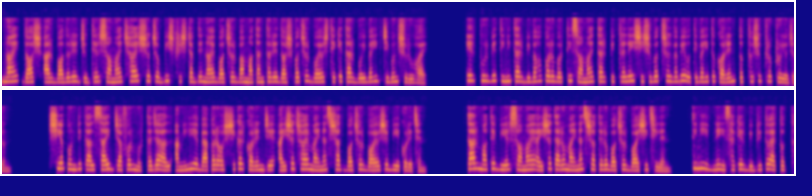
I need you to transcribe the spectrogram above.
নয়, দশ, আর বদরের যুদ্ধের সময় ছয়শো চব্বিশ খ্রিস্টাব্দে নয় বছর বা মতান্তরে দশ বছর বয়স থেকে তার বৈবাহিক জীবন শুরু হয়। এর পূর্বে তিনি তার বিবাহ পরবর্তী সময় তার পিত্রালেই শিশুবৎসলভাবে অতিবাহিত করেন তথ্যসূত্র প্রয়োজন। শিয়া পণ্ডিত আল সাইদ জাফর মুর্তাজা আল আমিলি এ ব্যাপার অস্বীকার করেন যে আইসা ছয় মাইনাস সাত বছর বয়সে বিয়ে করেছেন। তার মতে বিয়ের সময় আইসা তেরো মাইনাস সতেরো বছর বয়সী ছিলেন। তিনি ইবনে ইসাকের বিবৃত এক তথ্য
